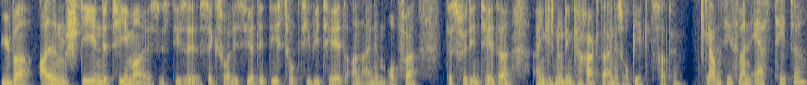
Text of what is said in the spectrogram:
über allem stehende Thema ist, ist diese sexualisierte Destruktivität an einem Opfer, das für den Täter eigentlich nur den Charakter eines Objekts hatte. Glauben Sie, es war ein Ersttäter?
